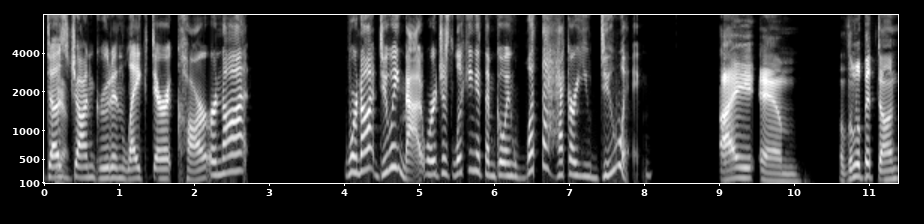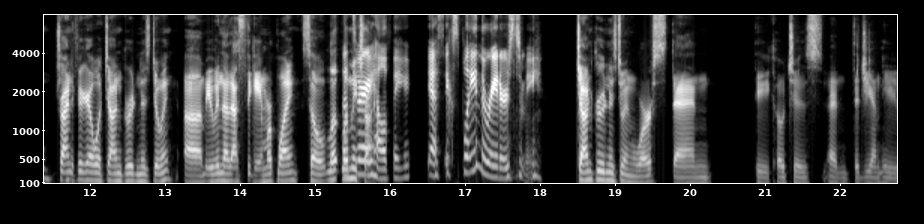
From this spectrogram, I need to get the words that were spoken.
does yeah. Jon Gruden like Derek Carr or not? We're not doing that. We're just looking at them going, what the heck are you doing? I am a little bit done trying to figure out what Jon Gruden is doing, um, even though that's the game we're playing. So l- let me very try. healthy. Yes, explain the Raiders to me. Jon Gruden is doing worse than the coaches and the GM he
